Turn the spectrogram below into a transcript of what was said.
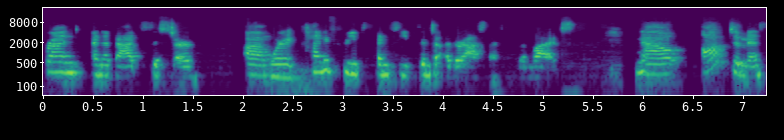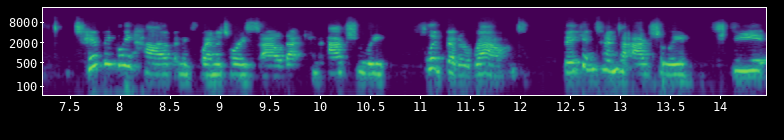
friend and a bad sister um, where it kind of creeps and seeps into other aspects of their lives. Now optimists typically have an explanatory style that can actually flip that around. They can tend to actually see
